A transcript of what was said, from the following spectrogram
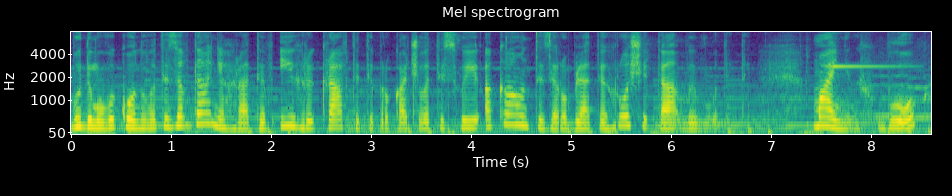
Будемо виконувати завдання, грати в ігри, крафтити, прокачувати свої аккаунти, заробляти гроші та виводити. Майнінг блок,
